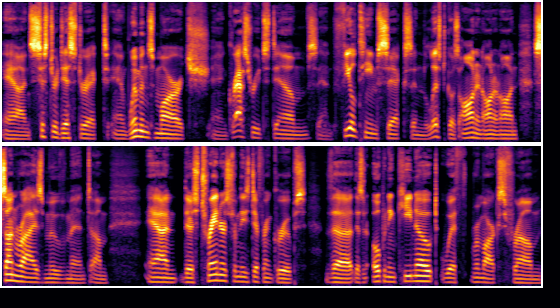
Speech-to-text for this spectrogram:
and Sister District and Women's March and Grassroots Dems and Field Team Six, and the list goes on and on and on. Sunrise Movement. Um, and there's trainers from these different groups. The there's an opening keynote with remarks from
